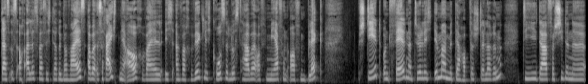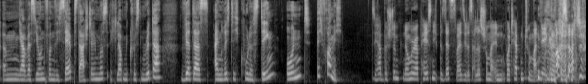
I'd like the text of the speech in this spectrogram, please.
das ist auch alles, was ich darüber weiß, aber es reicht mir auch, weil ich einfach wirklich große Lust habe auf mehr von Orphan Black steht und fällt natürlich immer mit der Hauptdarstellerin, die da verschiedene ähm, ja, Versionen von sich selbst darstellen muss. Ich glaube, mit Kristen Ritter wird das ein richtig cooles Ding und ich freue mich. Sie haben bestimmt Nomura Pace nicht besetzt, weil sie das alles schon mal in What Happened to Monday gemacht hat.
